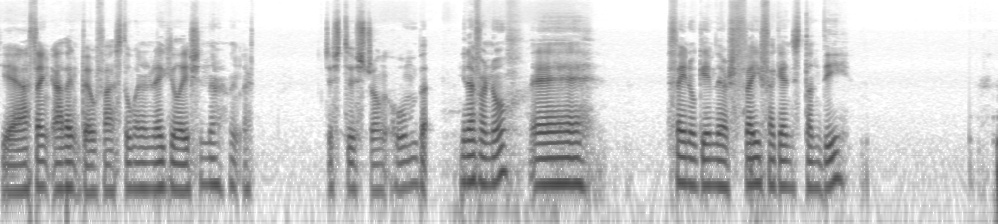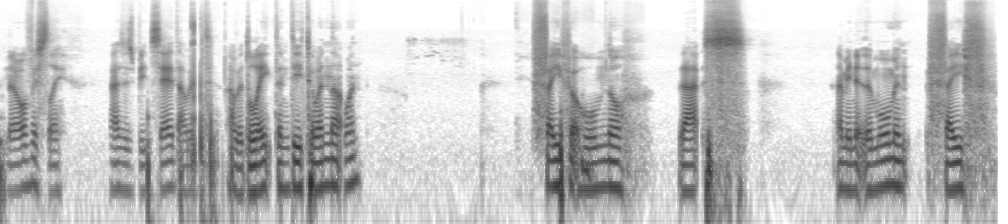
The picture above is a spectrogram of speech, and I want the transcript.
Yeah, I think I think Belfast will win in regulation there. I think they're just too strong at home, but you never know. Uh, final game there's Fife against Dundee. Now, obviously, as has been said, I would I would like Dundee to win that one. Fife at home, though, that's. I mean, at the moment, Fife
